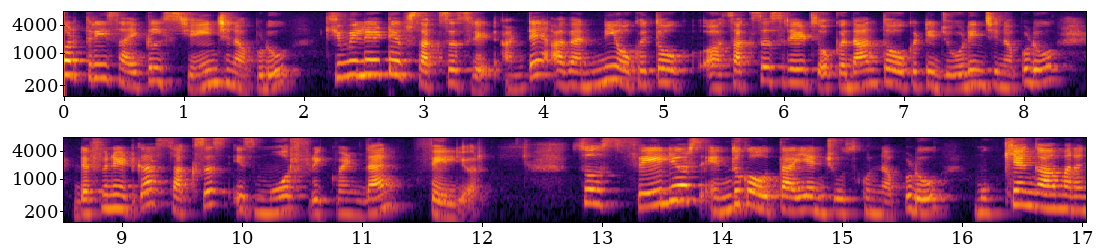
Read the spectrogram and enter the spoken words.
or three cycles చేయించినప్పుడు క్యుములేటివ్ సక్సెస్ రేట్ అంటే అవన్నీ ఒకతో సక్సెస్ రేట్స్ ఒకదాంతో ఒకటి జోడించినప్పుడు డెఫినెట్గా success is more frequent than failure so failures ఎందుకు అవుతాయి అని చూసుకున్నప్పుడు ముఖ్యంగా మనం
